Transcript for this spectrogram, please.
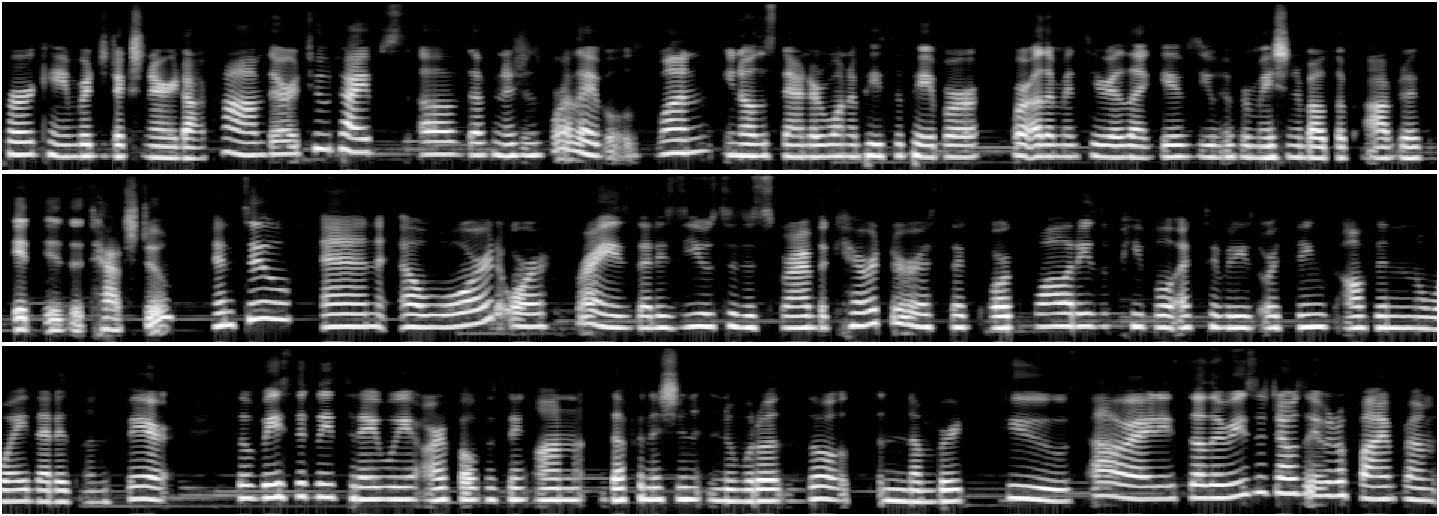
per cambridgedictionary.com there are two types of definitions for labels. One you know the standard one a piece of paper or other material that gives you information about the object it is attached to. And two an award or phrase that is used to describe the characteristics or qualities of people activities or things often in a way that is unfair. So basically, today we are focusing on definition numero dos, number two. Alrighty, so the research I was able to find from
